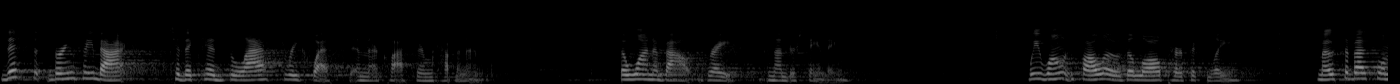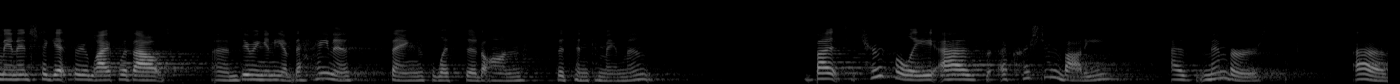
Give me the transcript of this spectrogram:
This brings me back to the kids' last request in their classroom covenant the one about grace and understanding. We won't follow the law perfectly. Most of us will manage to get through life without um, doing any of the heinous things listed on the Ten Commandments. But truthfully, as a Christian body, as members of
